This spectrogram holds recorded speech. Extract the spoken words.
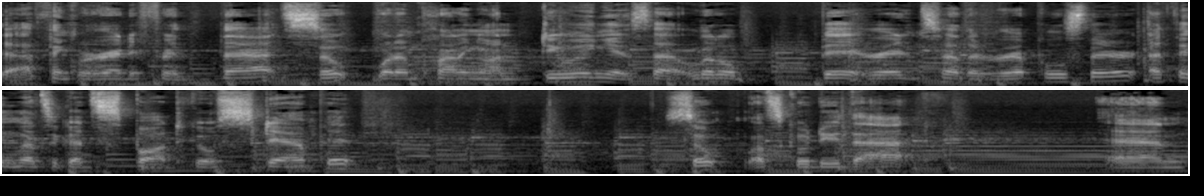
Yeah, I think we're ready for that. So what I'm planning on doing is that little bit right inside the ripples there. I think that's a good spot to go stamp it. So let's go do that. And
